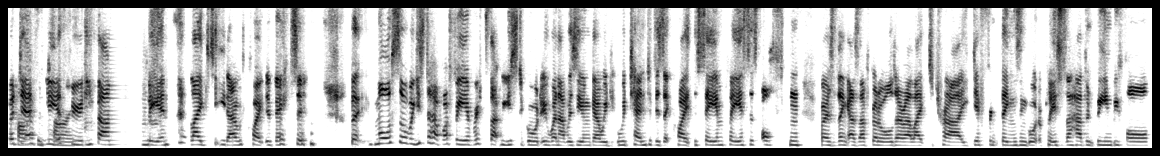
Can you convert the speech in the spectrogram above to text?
the definitely a foodie family and like to eat out quite a bit. but more so, we used to have our favourites that we used to go to when I was younger. We we tend to visit quite the same places often. Whereas I think as I've got older, I like to try different things and go to places I haven't been before.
